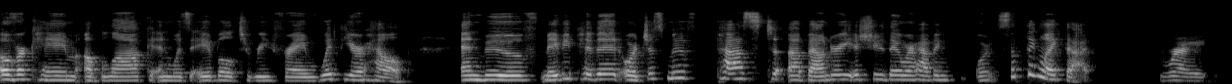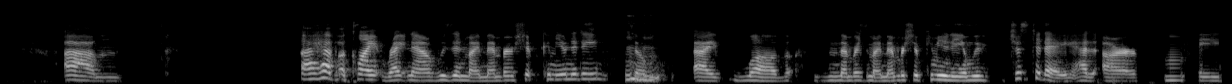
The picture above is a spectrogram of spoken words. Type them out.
overcame a block and was able to reframe with your help and move maybe pivot or just move past a boundary issue they were having or something like that right um I have a client right now who's in my membership community. Mm-hmm. So I love members of my membership community. And we just today had our monthly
